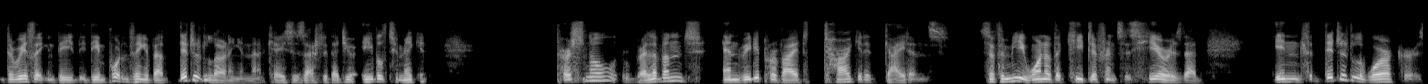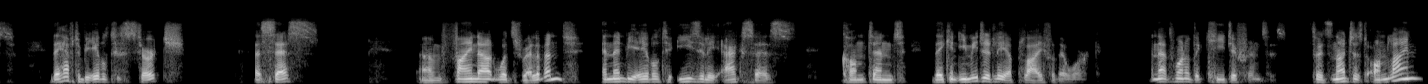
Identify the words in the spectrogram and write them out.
the real thing, the the important thing about digital learning in that case is actually that you're able to make it personal, relevant, and really provide targeted guidance. So for me, one of the key differences here is that in for digital workers, they have to be able to search, assess, um, find out what's relevant, and then be able to easily access content they can immediately apply for their work. And that's one of the key differences. So it's not just online,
